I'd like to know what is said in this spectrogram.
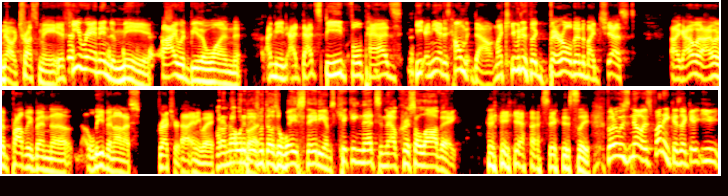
No, trust me. If he ran into me, I would be the one. I mean, at that speed, full pads, he and he had his helmet down. Like he would have like barreled into my chest. Like I would, I would have probably been uh, leaving on a stretcher. Uh, anyway, I don't know what but, it is with those away stadiums, kicking nets, and now Chris Olave. yeah, seriously. But it was no, it's funny because like you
